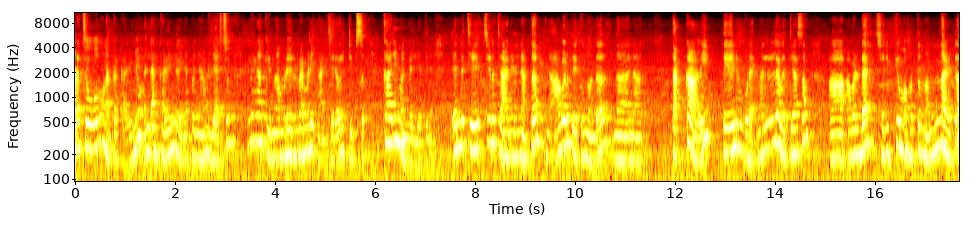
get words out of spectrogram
നമ്മുടെ ചോറൂണൊക്കെ കഴിഞ്ഞു എല്ലാം കഴിഞ്ഞു കഴിഞ്ഞപ്പോൾ ഞാൻ വിചാരിച്ചു നിങ്ങൾക്ക് ഇന്ന് നമ്മുടെ ഒരു റെമഡി കാണിച്ചു തരാം ഒരു ടിപ്സ് കരിമംഗല്യത്തിന് എന്റെ ചേച്ചിയുടെ ചാനലിനകത്ത് അവൾ തേക്കുന്നുണ്ട് തക്കാളി തേനും കൂടെ. നല്ല വ്യത്യാസം അവളുടെ ശരിക്കും മുഖത്ത് നന്നായിട്ട്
